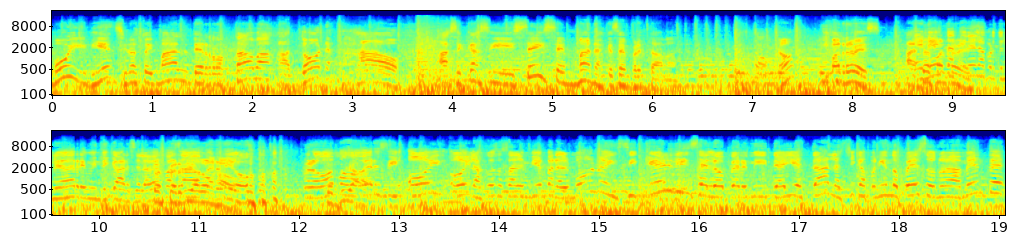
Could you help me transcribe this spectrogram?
muy bien, si no estoy mal, derrotaba a Don Howe hace casi seis semanas que se enfrentaban. ¿No? Fue al revés. Ah, en esta tiene la oportunidad de reivindicarse. La vez Pues pasada perdió. Pero vamos Perdió. a ver si hoy, hoy las cosas salen bien para el mono y si Kelvin se lo permite. Ahí están las chicas poniendo peso nuevamente.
